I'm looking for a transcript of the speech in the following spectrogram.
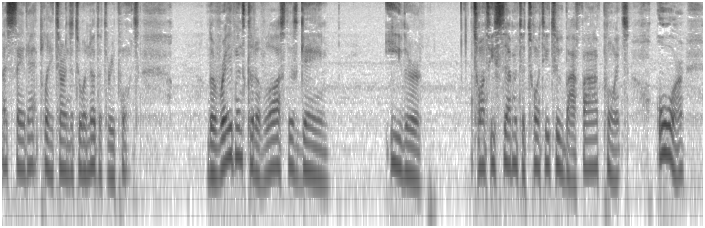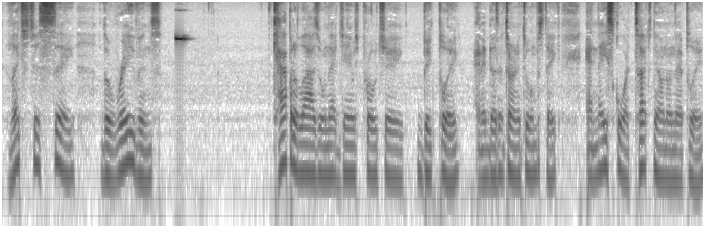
Let's say that play turns into another three points. The Ravens could have lost this game either 27 to 22 by five points, or let's just say the Ravens capitalize on that James Proche big play and it doesn't turn into a mistake, and they score a touchdown on that play.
